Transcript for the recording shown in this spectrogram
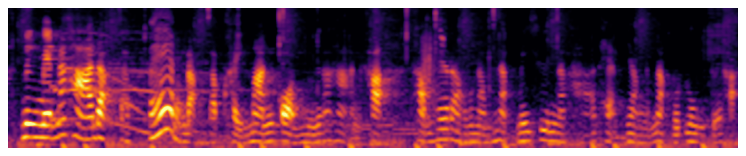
1เม็ดนะคะ ดักจับแป้ง ดักจับไขมันก่อนมื้ออาหารค่ะทำให้เราน้ำหนักไม่ขึ้นนะคะ แถมยังน้ำหนักลดลงอีกด้วยค่ะ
